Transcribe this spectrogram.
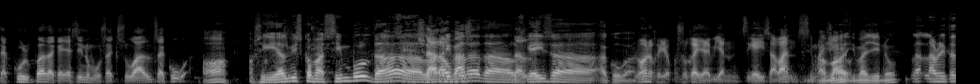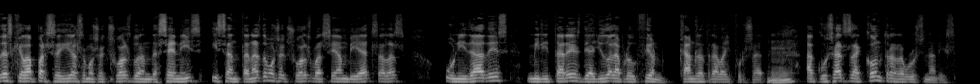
de culpa de que hi hagin homosexuals a Cuba. Oh, o sigui, el vist com a símbol de Sí, l'arribada del- dels del- gais a, a Cuba. Bueno, que jo penso que hi havia gais abans, imagino. Home, imagino. La, la veritat és que va perseguir els homosexuals durant decennis i centenars d'homosexuals van ser enviats a les Unidades Militares de Ayuda a la Producció, camps de treball forçat, acusats de contrarrevolucionaris.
